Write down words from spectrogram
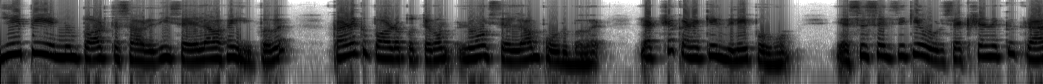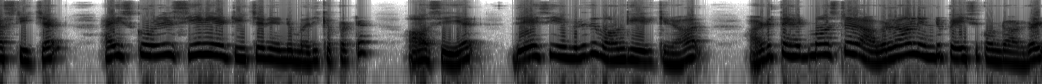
ஜிபி என்னும் பார்த்த சாரதி செயலாக இருப்பவர் கணக்கு பாட புத்தகம் நோட்ஸ் எல்லாம் போடுபவர். லட்சக்கணக்கில் விலை போகும். எஸ்எஸ்எல்சிக்கு ஒரு செக்ஷனுக்கு கிளாஸ் டீச்சர் ஹைஸ்கூலில் சீனியர் டீச்சர் என்று மதிக்கப்பட்ட ஆசிரியர் தேசிய விருது வாங்கியிருக்கிறார். அடுத்த ஹெட்மாஸ்டர் அவர்தான் என்று பேசிக்கொண்டார்கள்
